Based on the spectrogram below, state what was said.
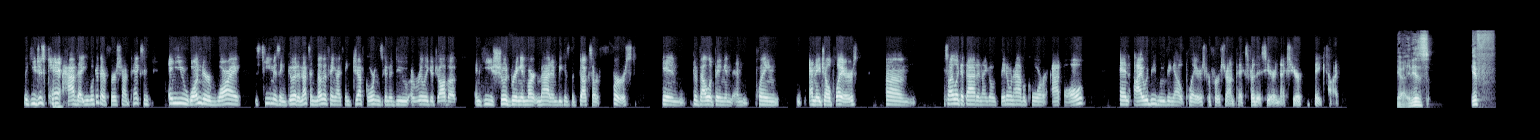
Like you just can't have that. You look at their first round picks and and you wonder why this team isn't good. And that's another thing I think Jeff Gorton's going to do a really good job of and he should bring in Martin Madden because the Ducks are first in developing and, and playing NHL players. Um, so I look at that and I go, they don't have a core at all. And I would be moving out players for first round picks for this year and next year, big time. Yeah, it is. If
